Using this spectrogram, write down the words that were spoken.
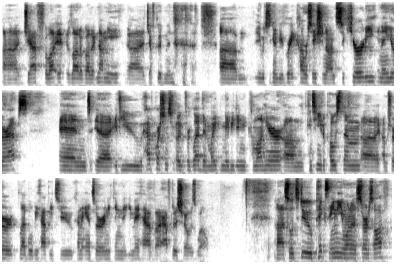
uh, Jeff, a lot, a lot, of other, not me, uh, Jeff Goodman, um, which is going to be a great conversation on security in Angular apps. And uh, if you have questions for, for, Gleb that might maybe didn't come on here, um, continue to post them. Uh, I'm sure Gleb will be happy to kind of answer anything that you may have uh, after the show as well. Uh, so let's do picks. Amy, you want to start us off?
